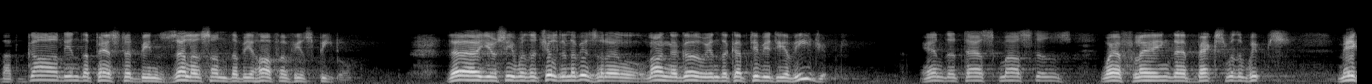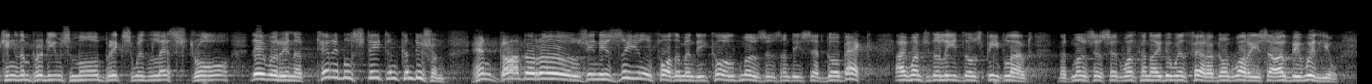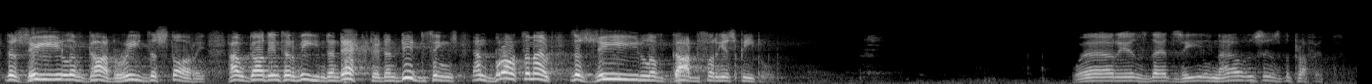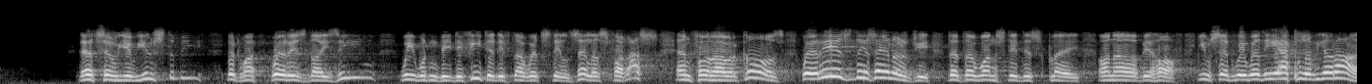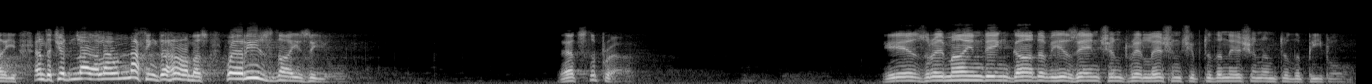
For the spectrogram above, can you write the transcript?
that God in the past had been zealous on the behalf of his people. There, you see, were the children of Israel long ago in the captivity of Egypt. And the taskmasters were flaying their backs with whips, making them produce more bricks with less straw. They were in a terrible state and condition. And God arose in his zeal for them, and he called Moses and he said, Go back. I want you to lead those people out. But Moses said, What can I do with Pharaoh? Don't worry, sir, I'll be with you. The zeal of God. Read the story. How God intervened and acted and did things and brought them out. The zeal of God for his people. Where is that zeal now, says the prophet? That's how you used to be. But wh- where is thy zeal? We wouldn't be defeated if thou wert still zealous for us and for our cause. Where is this energy that thou once did display on our behalf? You said we were the apple of your eye and that you'd allow nothing to harm us. Where is thy zeal? That's the prayer. He is reminding God of his ancient relationship to the nation and to the people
